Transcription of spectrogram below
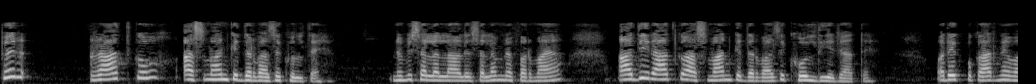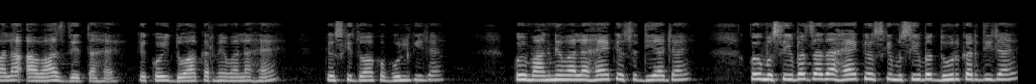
پھر رات کو آسمان کے دروازے کھلتے ہیں۔ نبی صلی اللہ علیہ وسلم نے فرمایا، آدھی رات کو آسمان کے دروازے کھول دیے جاتے ہیں اور ایک پکارنے والا آواز دیتا ہے کہ کوئی دعا کرنے والا ہے کہ اس کی دعا کو بھول کی جائے، کوئی مانگنے والا ہے کہ اسے دیا جائے۔ کوئی مصیبت زیادہ ہے کہ اس کی مصیبت دور کر دی جائے؟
